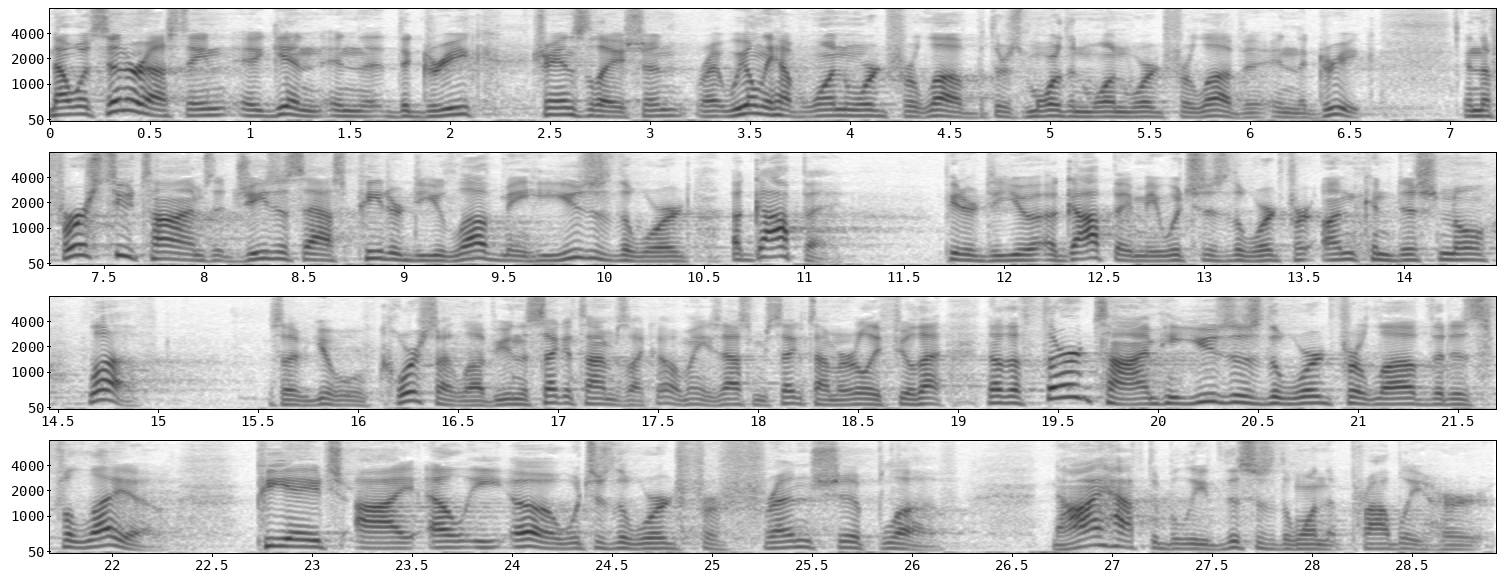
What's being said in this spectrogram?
Now, what's interesting, again, in the, the, Greek translation, right, we only have one word for love, but there's more than one word for love in, in the Greek. In the first two times that Jesus asked Peter, Do you love me? he uses the word agape. Peter, do you agape me, which is the word for unconditional love. So, yeah, well, of course I love you. And the second time, he's like, oh man, he's asking me second time, I really feel that. Now, the third time, he uses the word for love that is phileo, P H I L E O, which is the word for friendship love. Now, I have to believe this is the one that probably hurt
